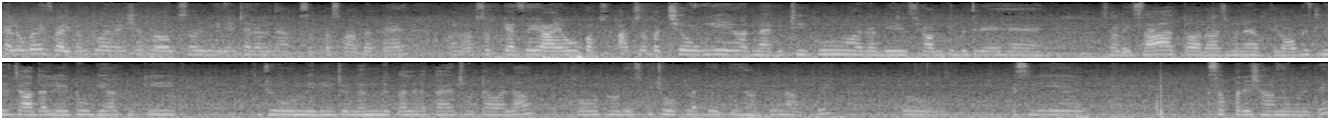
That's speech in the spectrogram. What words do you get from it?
Hello guys welcome to Ayesha blogs और मेरे चैनल में आप सबका स्वागत है। और आप सब कैसे आए हो? आप सब अच्छे होंगे और मैं भी ठीक हूँ और अभी शाम के बज रहे हैं साढ़े सात और आज मैंने ब्लॉग इसलिए ज़्यादा लेट हो गया क्योंकि जो मेरी, जो नंद का लड़का है छोटा वाला तो थोड़ी उसकी चोट लग गई थी यहाँ पे, नाक पे। तो इसलिए सब परेशान हो गए थे।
